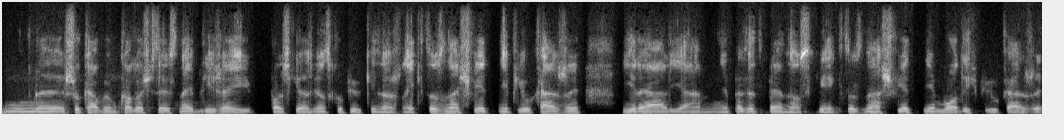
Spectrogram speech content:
mm, szukałbym kogoś, kto jest najbliżej Polskiego Związku Piłki Nożnej, kto zna świetnie piłkarzy i realia PZPN-owskie, kto zna świetnie młodych piłkarzy,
